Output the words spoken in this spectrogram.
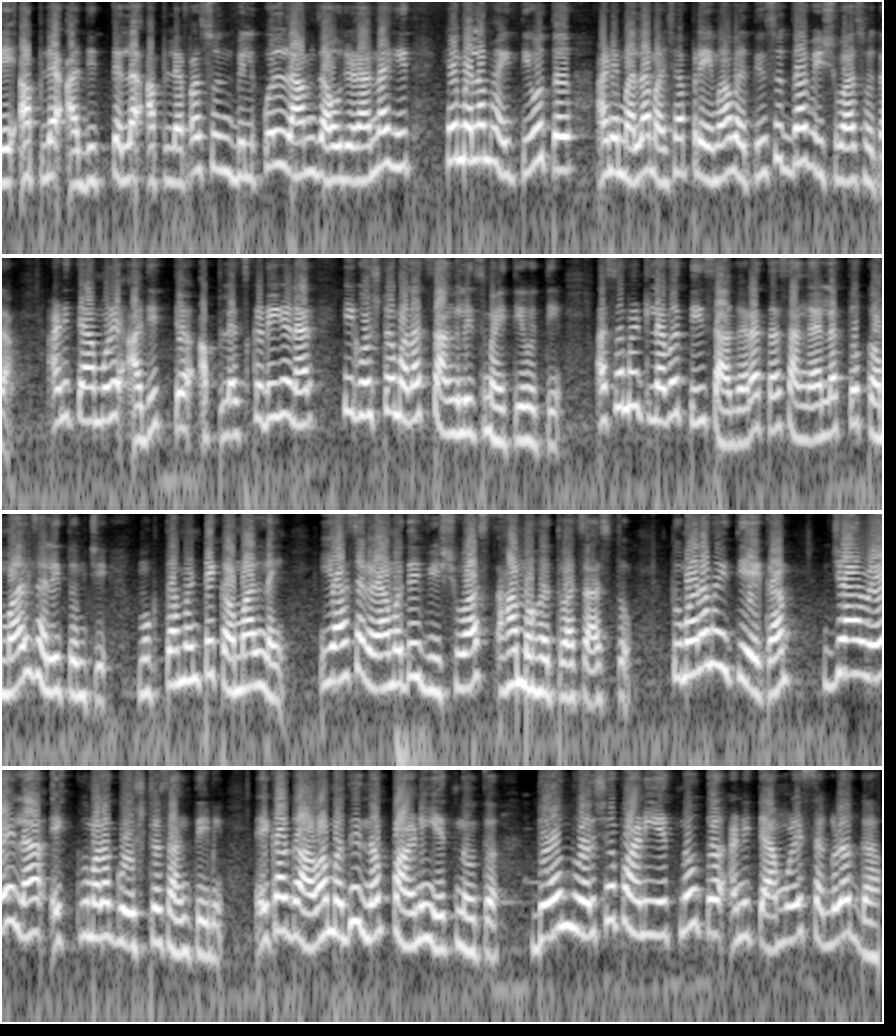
ते आपल्या आदित्यला आपल्यापासून बिलकुल लांब जाऊ देणार नाहीत हे मला माहिती होतं आणि मला माझ्या प्रेमावरती सुद्धा विश्वास होता. आणि त्यामुळे आदित्य आपल्याचकडे येणार ही गोष्ट मला चांगलीच माहिती होती. असं म्हटल्यावरती सागर आता सांगायला लागतो कमाल झाली तुमची. मुक्ता म्हणते कमाल नाही. या सगळ्यामध्ये विश्वास हा महत्त्वाचा असतो. तुम्हाला माहिती आहे का? ज्या वेळेला एक तुम्हाला गोष्ट सांगते मी. एका गावामध्ये ना पाणी येत नव्हतं. दोन वर्ष पाणी येत नव्हतं आणि त्यामुळे सगळं गाव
